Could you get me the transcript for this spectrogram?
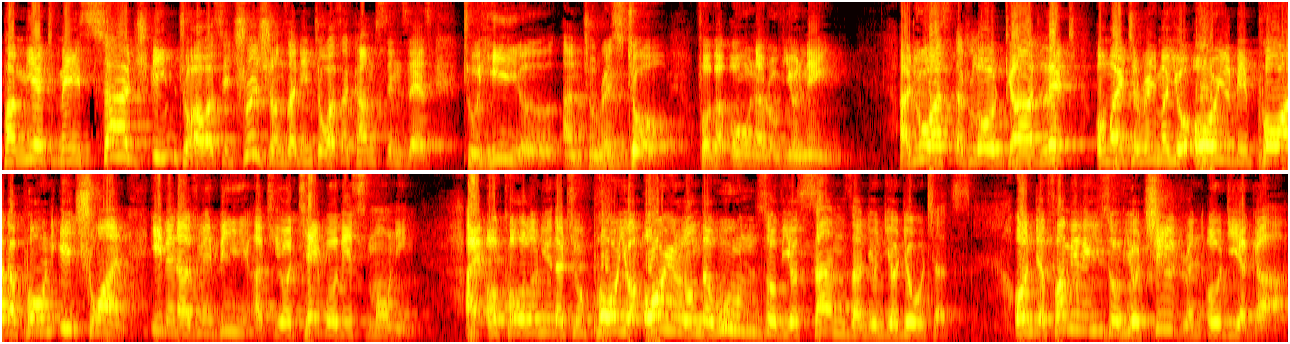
permeate, may surge into our situations and into our circumstances to heal and to restore for the honor of your name. I do ask that, Lord God, let Almighty Rima, your oil be poured upon each one, even as we be at your table this morning. I call on you that you pour your oil on the wounds of your sons and on your daughters, on the families of your children, O oh dear God.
